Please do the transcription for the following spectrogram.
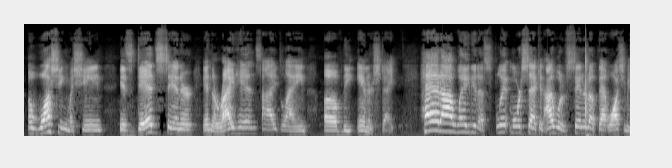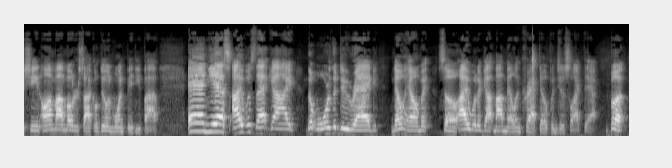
A washing machine is dead center in the right hand side lane of the interstate. Had I waited a split more second, I would have centered up that washing machine on my motorcycle doing 155. And yes, I was that guy that wore the do rag, no helmet, so I would have got my melon cracked open just like that. But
